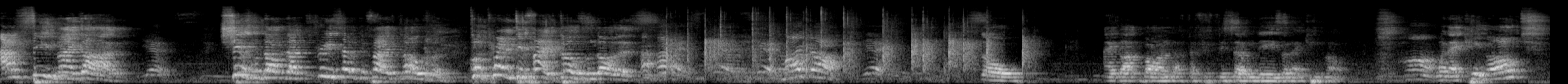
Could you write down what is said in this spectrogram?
I've seen my God Yes. chisel down that 375,000 for $25,000. My God. So I got bond after 57 days and I came out. Huh. When I came out,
